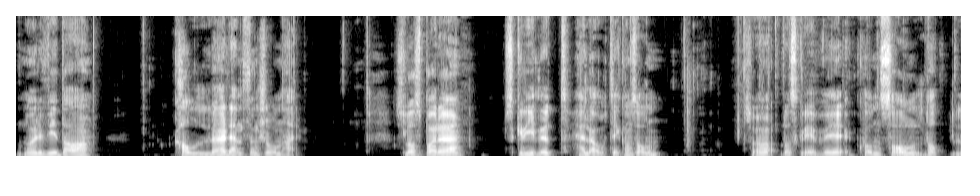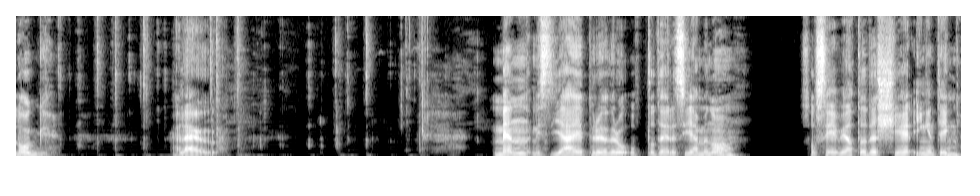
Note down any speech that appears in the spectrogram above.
når vi da kaller den funksjonen her. Så la oss bare skrive ut hello til konsolen. Så da skriver vi console.log hello. Men hvis jeg prøver å oppdatere sida mi nå, så ser vi at det skjer ingenting.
